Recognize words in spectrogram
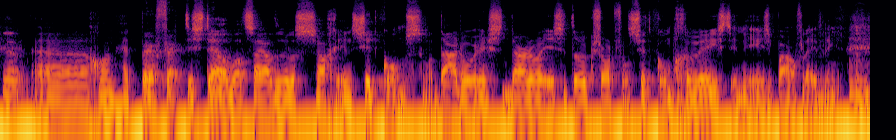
Ja. Eh, gewoon het perfecte stijl wat zij altijd willen zag in sitcoms. Want daardoor is, daardoor is het ook een soort van sitcom geweest in de eerste paar afleveringen. Hmm.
